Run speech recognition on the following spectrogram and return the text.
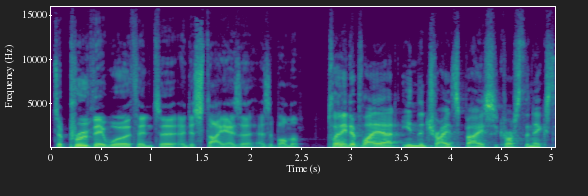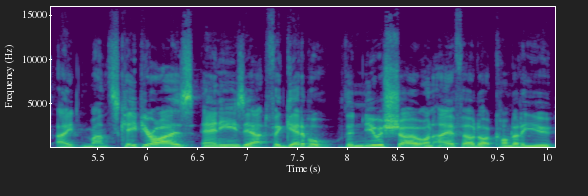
to prove their worth and to and to stay as a as a bomber. Plenty to play out in the trade space across the next eight months. Keep your eyes and ears out for Gettable, the newest show on afl.com.au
